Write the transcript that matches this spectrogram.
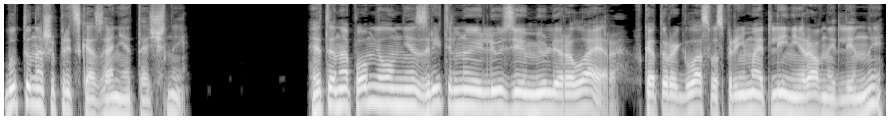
будто наши предсказания точны. Это напомнило мне зрительную иллюзию Мюллера-Лайера, в которой глаз воспринимает линии равной длины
